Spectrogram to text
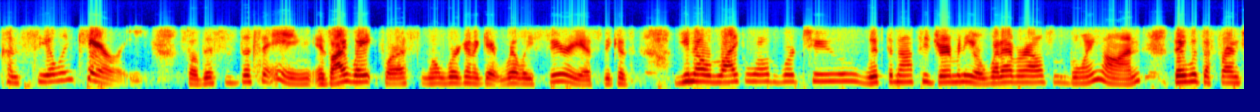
conceal and carry. So this is the thing is I wait for us when we're going to get really serious because you know like World War II with the Nazi Germany or whatever else was going on, there was a French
